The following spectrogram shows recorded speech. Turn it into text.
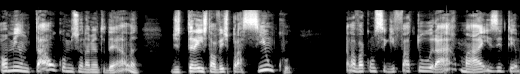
Aumentar o comissionamento dela de 3 talvez para 5, ela vai conseguir faturar mais e ter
